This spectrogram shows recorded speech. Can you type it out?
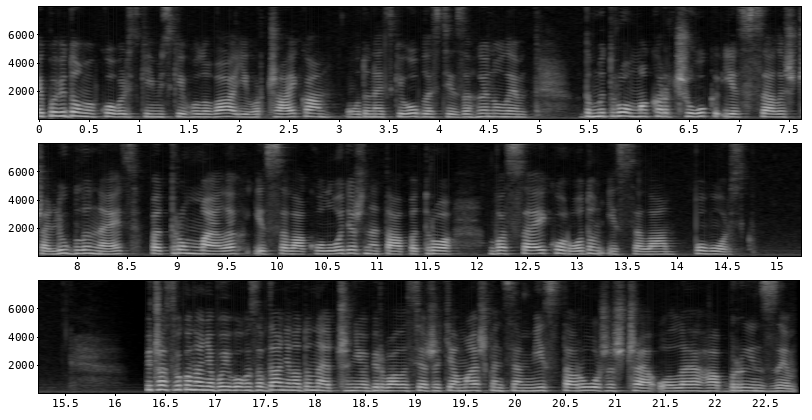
Як повідомив Ковальський міський голова Ігор Чайка, у Донецькій області загинули Дмитро Макарчук із селища Люблинець, Петро Мелех із села Колодяжне та Петро Васейко родом із села Поворськ. Під час виконання бойового завдання на Донеччині обірвалося життя мешканця міста Рожище Олега Бринзи.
